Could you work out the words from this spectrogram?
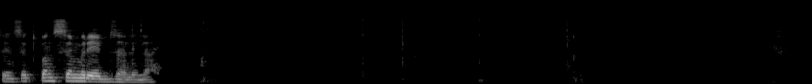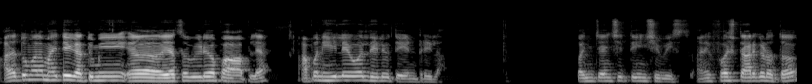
सेन्सेक्स पण सेम रिएक्ट झालेला आहे. आता तुम्हाला माहिती आहे का तुम्ही याचा व्हिडिओ पहा आपल्या. आपण ही लेवल दिली होती एंट्रीला पंच्याऐंशी तीनशे वीस. आणि फर्स्ट टार्गेट होतं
